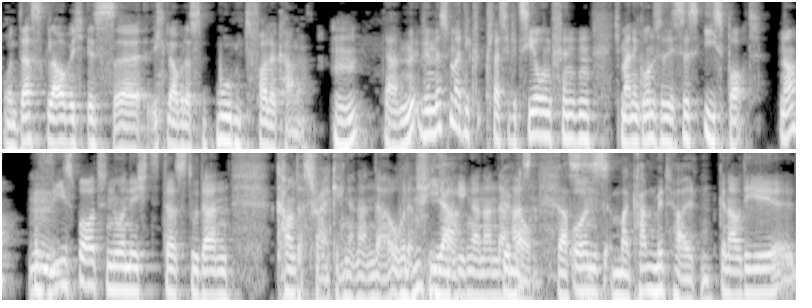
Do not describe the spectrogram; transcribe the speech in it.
Und das, glaube ich, ist, äh, ich glaube, das boomt volle Kanne. Mhm. Ja, wir müssen mal die Klassifizierung finden. Ich meine, grundsätzlich ist es E-Sport. Ne? Also mhm. E-Sport nur nicht, dass du dann Counter-Strike gegeneinander oder mhm. FIFA ja, gegeneinander genau. hast. Das und ist, man kann mithalten. Genau, die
